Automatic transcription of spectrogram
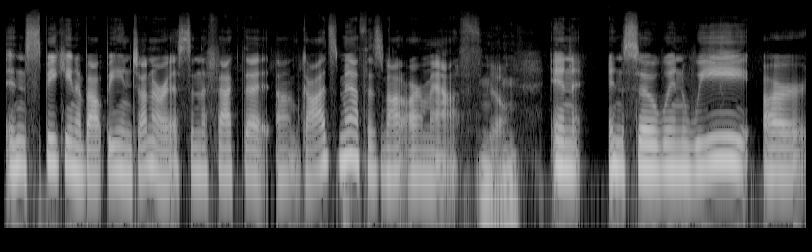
in speaking about being generous and the fact that um, God's math is not our math, Yeah. and and so when we are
